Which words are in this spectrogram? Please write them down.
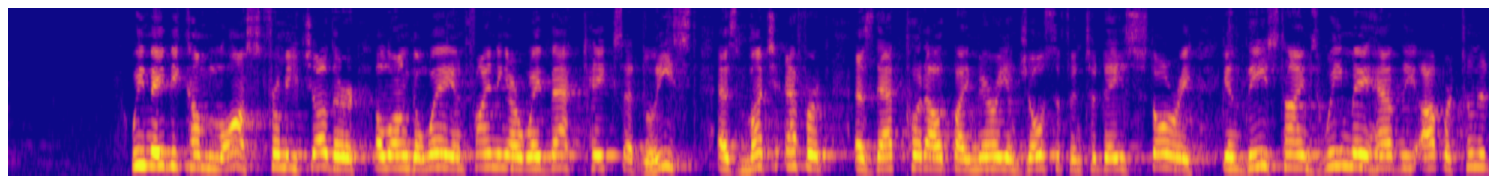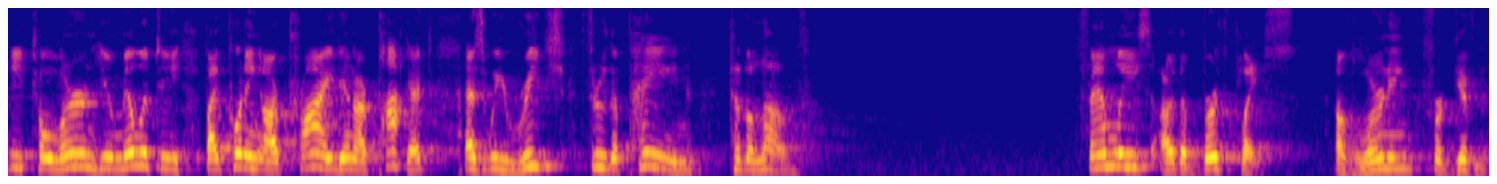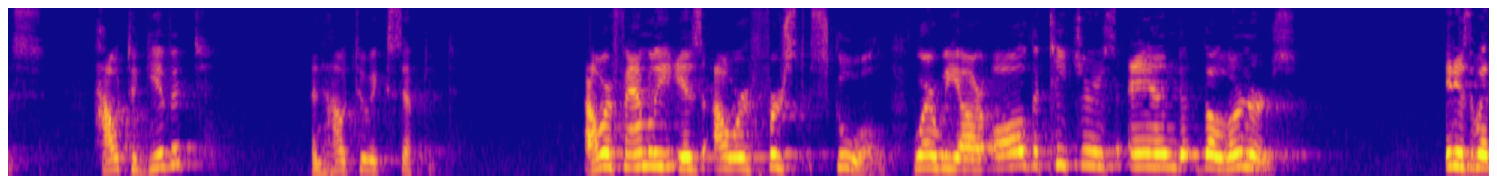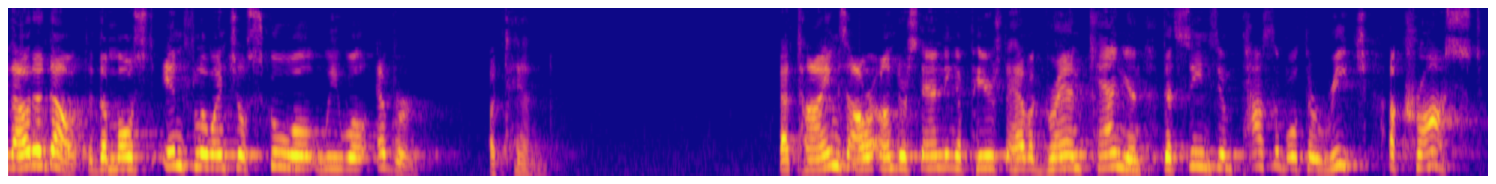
We may become lost from each other along the way, and finding our way back takes at least as much effort as that put out by Mary and Joseph in today's story. In these times, we may have the opportunity to learn humility by putting our pride in our pocket as we reach through the pain to the love. Families are the birthplace of learning forgiveness how to give it and how to accept it. Our family is our first school where we are all the teachers and the learners. It is without a doubt the most influential school we will ever attend. At times, our understanding appears to have a grand canyon that seems impossible to reach across.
